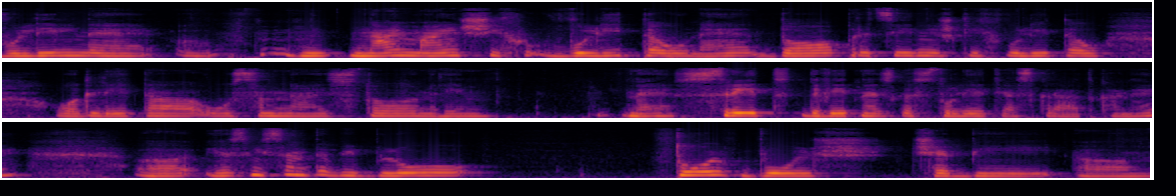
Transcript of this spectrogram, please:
volilne, uh, najmanjših volitev ne, do predsedniških volitev od leta 18, ne vem, ne, sred 19. stoletja. Skratka, uh, jaz mislim, da bi bilo toliko boljš, če bi um,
